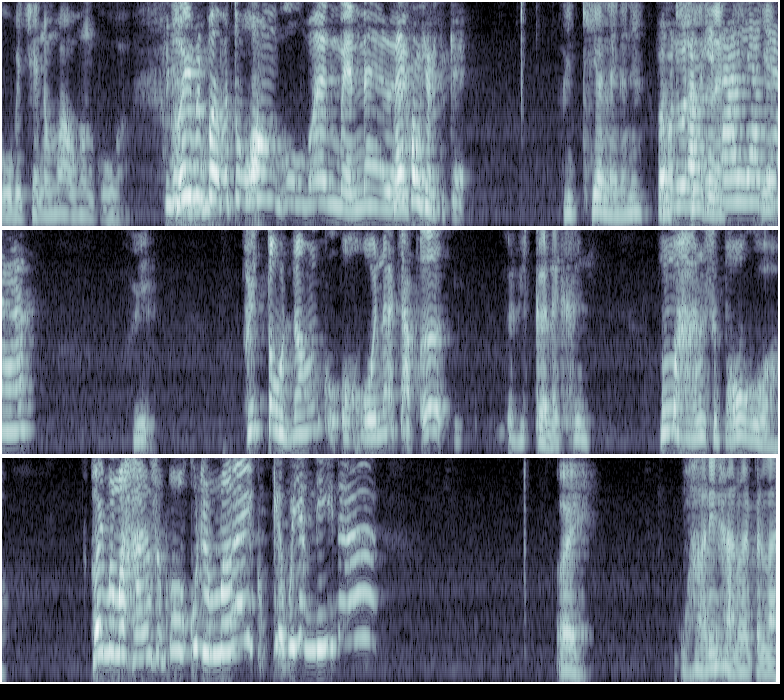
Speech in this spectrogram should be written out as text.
กูไปเช็ดน้ำว่าวห้องกูอะเฮ้ยมันเปิดประตูห้องกูแม่งเหม็นแน่เลยในห้องเคมิสเกะเฮ้ยเครียดเลยนะเนี่ยเปิดประตูดังเครียดเอะเลยใช่ยันเนี่ยฮะเฮ้ย เฮ้ยตูดน้องกูโอ้โหน่าจับเออเกิดอะไรขึ้นมึงมาหาหนังสือโป้กูเหรอเฮ้ยมึงมาหาหนังสือโป้กูทำไมกูเก็บไว้อย่างดีนะเอ้ยกูหานี่หาหน่อยเป็นไร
